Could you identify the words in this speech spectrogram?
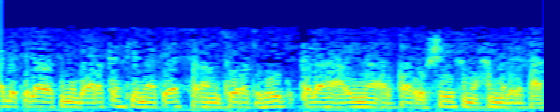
رحاب تلاوة مباركة لما تيسر من سورة هود تلاها علينا القارئ الشيخ محمد رفعت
